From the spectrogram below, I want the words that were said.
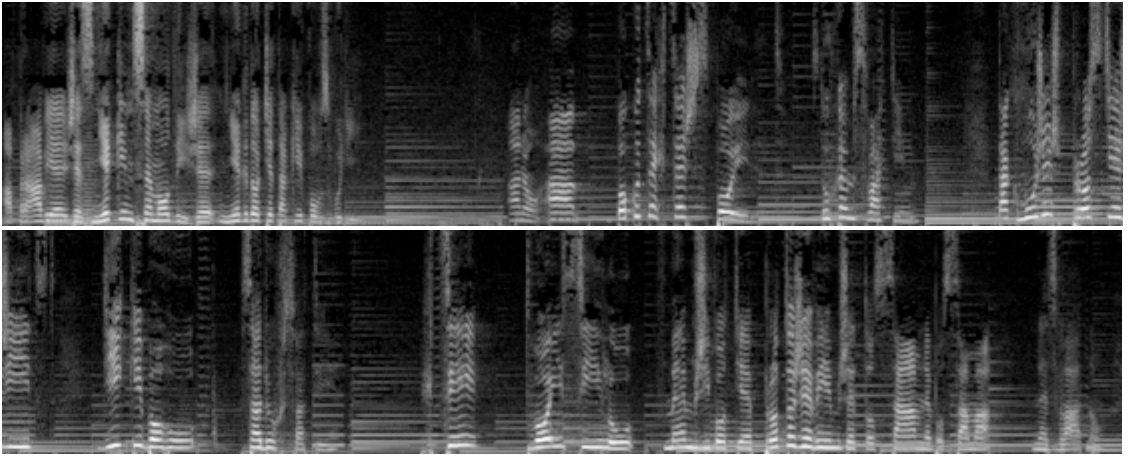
A právě, že s někým se modlí, že někdo tě taky povzbudí. Ano, a pokud se chceš spojit s Duchem Svatým, tak můžeš prostě říct díky Bohu za Duch Svatý. Chci tvoji sílu v mém životě, protože vím, že to sám nebo sama nezvládnu.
